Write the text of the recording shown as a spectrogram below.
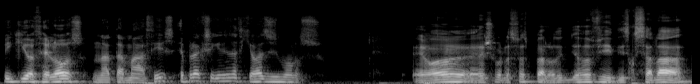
οικειοθελώς να τα μάθεις, ε, πρέπει να ξεκινήσεις να διαβάζει μόνος σου. Εγώ έχω πολλές φορές που ότι νιώθω φοιτητής ξανά,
